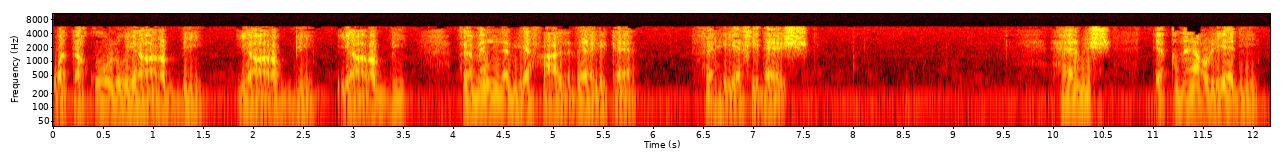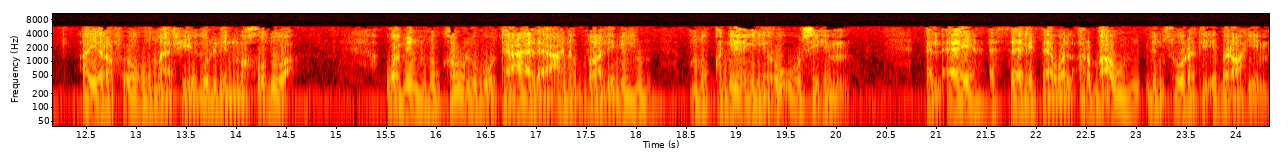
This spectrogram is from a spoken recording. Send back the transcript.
وتقول يا ربي يا ربي يا ربي فمن لم يفعل ذلك فهي خداج هامش إقناع اليد أي رفعهما في ذل وخضوع. ومنه قوله تعالى عن الظالمين مقنعي رؤوسهم. الآية الثالثة والأربعون من سورة إبراهيم.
